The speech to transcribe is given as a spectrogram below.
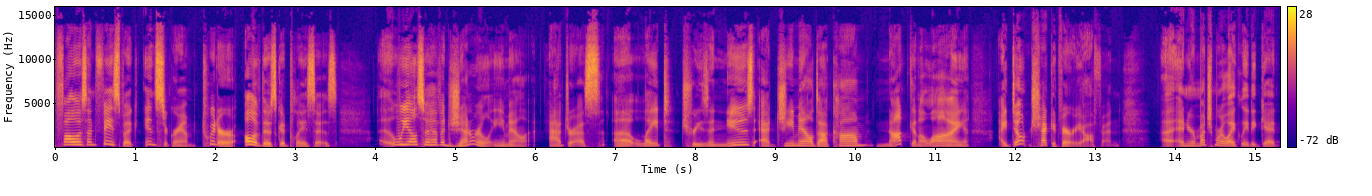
follow us on Facebook, Instagram, Twitter, all of those good places. Uh, we also have a general email address, uh, lighttreasonnews at gmail.com. Not gonna lie, I don't check it very often. Uh, and you're much more likely to get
